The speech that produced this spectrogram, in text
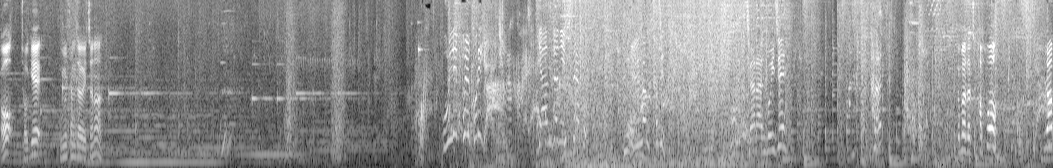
어 저기에 보물상자가 있잖아. 올림플 고리. 얌전히 있으라고. 일망타진. 잘 안 보이지? 핫. 잠깐만 나 지금 바빠 얍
